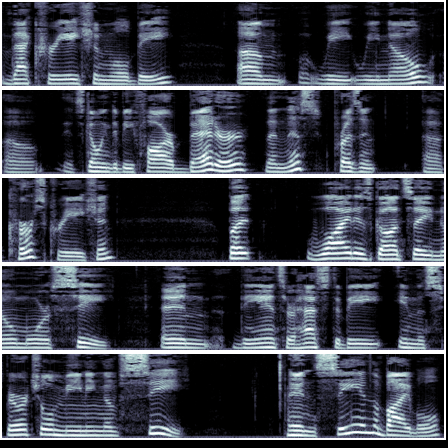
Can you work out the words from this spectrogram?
that creation will be. Um, we we know uh, it's going to be far better than this present uh, curse creation, but why does God say no more sea? And the answer has to be in the spiritual meaning of sea. And sea in the Bible,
